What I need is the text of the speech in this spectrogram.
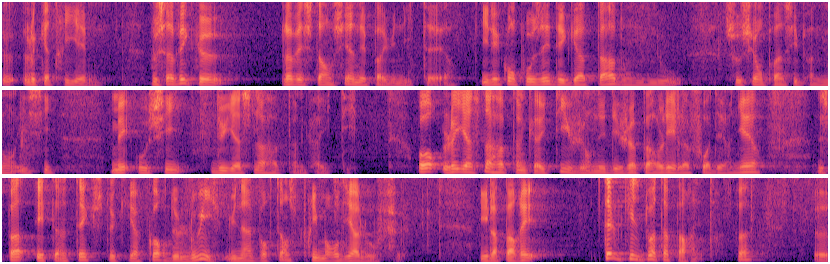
euh, le quatrième. Vous savez que l'Avesta ancien n'est pas unitaire. Il est composé des gathas dont nous nous soucions principalement ici, mais aussi du yasna haptankaiti. Or, le yasna haptankaiti, j'en ai déjà parlé la fois dernière, n'est-ce pas, est un texte qui accorde, lui, une importance primordiale au feu. Il apparaît tel qu'il doit apparaître. Euh,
